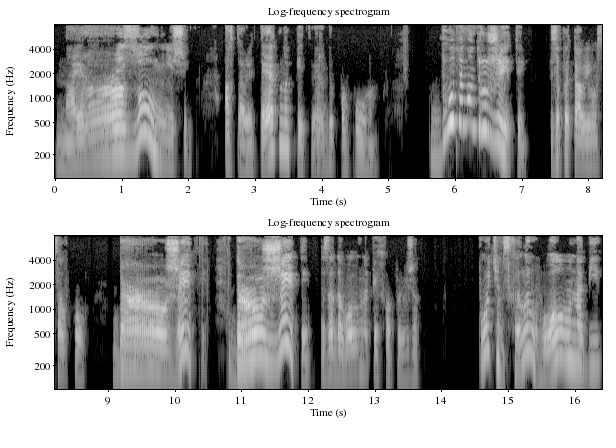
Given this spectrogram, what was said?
Найрозумніший, авторитетно підтвердив папуга. Будемо дружити? запитав його Савко. Дружити, дружити, задоволено підхопив Жак. Потім схилив голову на бік,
